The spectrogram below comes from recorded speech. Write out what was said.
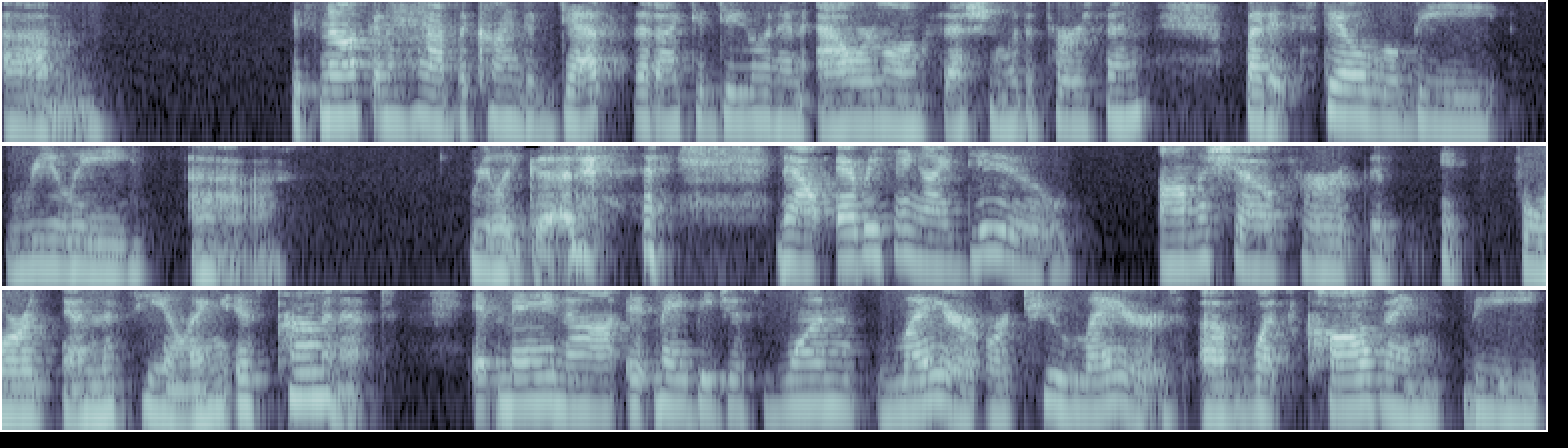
um, it's not going to have the kind of depth that I could do in an hour long session with a person, but it still will be really uh, really good. now everything I do on the show for the for and this healing is permanent. It may not it may be just one layer or two layers of what's causing the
